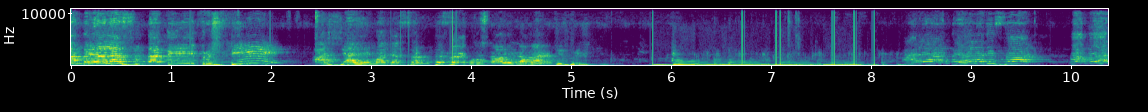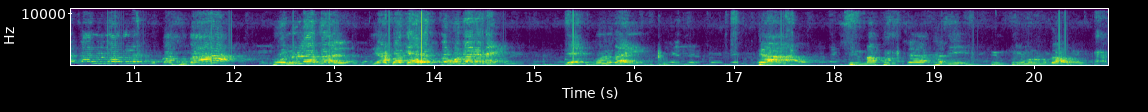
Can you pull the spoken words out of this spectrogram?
आंधळ्याला सुद्धा देई दृष्टी. अशी आहे माझ्या संत सद्गुरु बाळूमामांची सृष्टी अरे आंधळ्याला दिसतात पांगळ्या चालू लागले मुका सुद्धा. बोलू लागल. या बघ्यावरचं उदाहरण आहे. एक मुलगाई त्या शिंगणापूरच्या खाली पिंपरी म्हणून गाव आहे.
